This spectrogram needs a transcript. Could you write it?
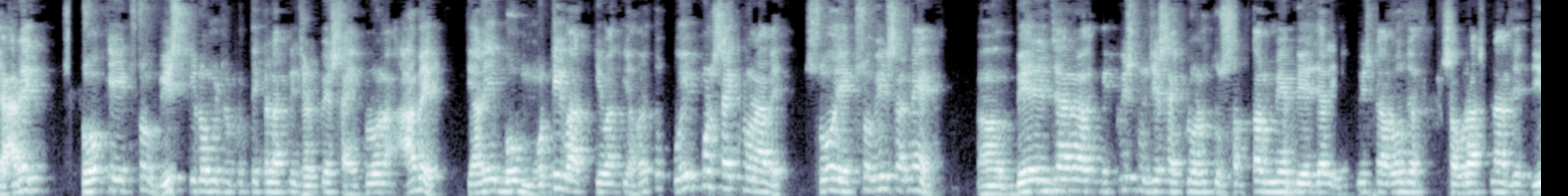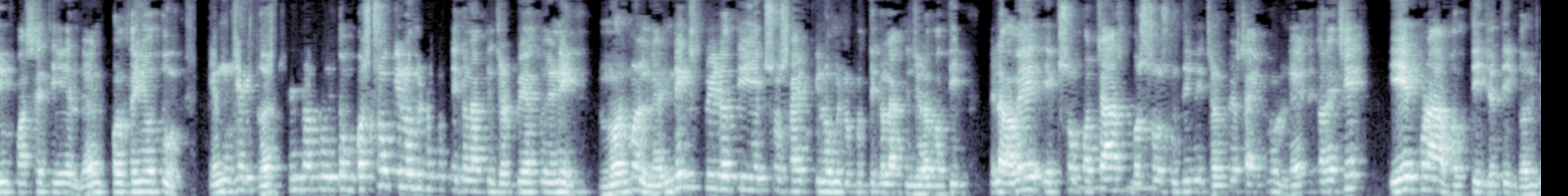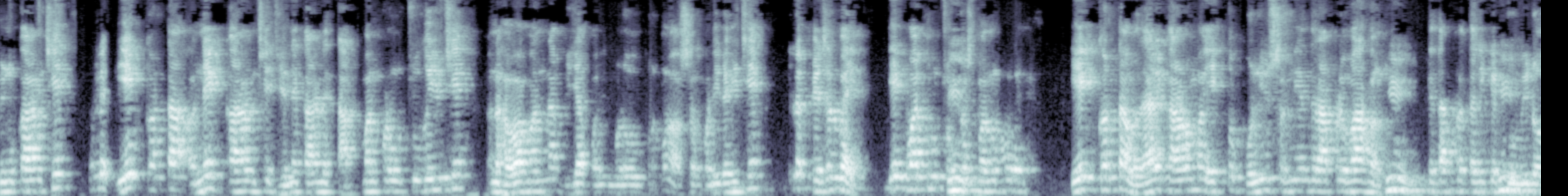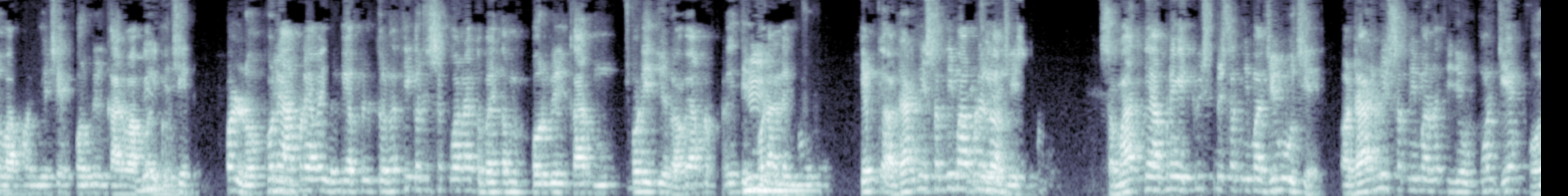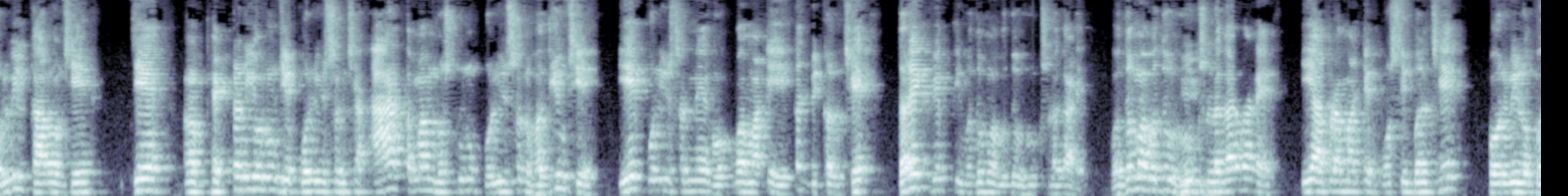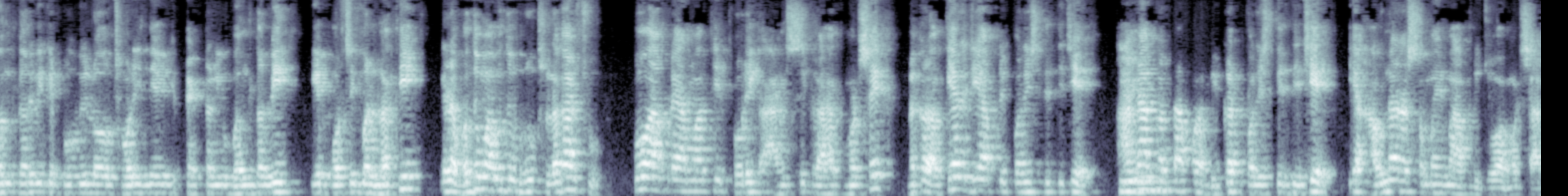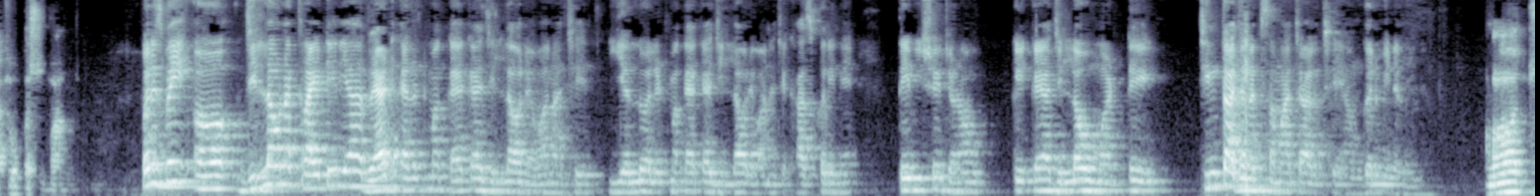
ક્યારેક સો કે એકસો વીસ કિલોમીટર પ્રતિ કલાકની ઝડપે સાયક્લોન આવે ત્યારે એ બહુ મોટી વાત કહેવાતી. હવે તો કોઈ પણ સાયક્લોન આવે સો એકસો વીસ અને બે હજાર એકવીસનું જે સાયક્લોન હતું, સત્તર મે બે હજાર એકવીસ ના રોજ સૌરાષ્ટ્રના જે દીવ પાસેથી એ લેન્ડફોલ થયું હતું. એનું જે ગસ્ટિંગ હતું તો બસો કિલોમીટર પ્રતિ કલાકની ઝડપે હતું. એની નોર્મલ લેન્ડિંગ સ્પીડ હતી એકસો સાઠ કિલોમીટર પ્રતિ કલાકની ઝડપ હતી. એટલે હવે એકસો પચાસ, બસો સુધીની ઝડપે સાયક્લોન લેન્ડ કરે છે. એ પણ આ વધતી જતી ગરમીનું કારણ છે. એટલે એક કરતા અનેક કારણ છે જેને કારણે તાપમાન પણ ઊંચું ગયું છે અને હવામાનના બીજા પરિબળો ઉપર પણ અસર પડી રહી છે. એટલે ફેજલભાઈ એક વાત હું ચોક્કસ માનું એક કરતા વધારે કારણોમાં એક તો પોલ્યુશનની અંદર આપણે વાહન કે દાખલા તરીકે ટુ વ્હીલો વાપરીએ છીએ ફોર વ્હીલ કાર વાપરીએ છીએ. પણ લોકોને આપણે હવે એવી અપીલ તો નથી કરી શકવાના કે ભાઈ તમે ફોર વ્હીલ કાર છોડી દો હવે આપણે ફરીથી. ઘોડા લઈ. કેમ કે અઢારમી સદીમાં આપણે ન જઈ. સમાજને આપણે એકવીસમી સદીમાં જીવવું છે. અઢારમી સદીમાં નથી જવું પણ જે ફોર વ્હીલ કારો છે જે ફેક્ટરીઓનું જે પોલ્યુશન છે આ તમામ વસ્તુનું પોલ્યુશન વધ્યું છે. એ પોલ્યુશનને રોકવા માટે એક જ વિકલ્પ છે. દરેક વ્યક્તિ વધુમાં વધુ વૃક્ષ લગાડે. વધુમાં વધુ વૃક્ષ લગાડવાને એ આપણા માટે પોસિબલ છે. ફોર વ્હીલો બંધ કરવી કે ટુ વ્હીલો છોડી દેવી કે ફેક્ટરીઓ બંધ કરવી એ પોસિબલ નથી. એટલે વધુમાં વધુ વૃક્ષ લગાડશું તો આપણે આમાંથી થોડીક આંશિક રાહત મળશે. નકર અત્યારે જે આપણી પરિસ્થિતિ છે આના કરતા પણ વિકટ પરિસ્થિતિ છે એ આવનારા સમયમાં આપણે જોવા મળશે. આ ચોક્કસ માનું. પરેશભાઈ જિલ્લાઓના ક્રાઇટેરિયા રેડ એલર્ટમાં કયા કયા જિલ્લાઓ રહેવાના છે? યલો એલર્ટમાં કયા કયા જિલ્લાઓ રહેવાના છે? ખાસ કરીને તે વિશે જણાવો કે કયા જિલ્લાઓ માટે ચિંતાજનક સમાચાર છે આમ ગરમીને લઈને.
